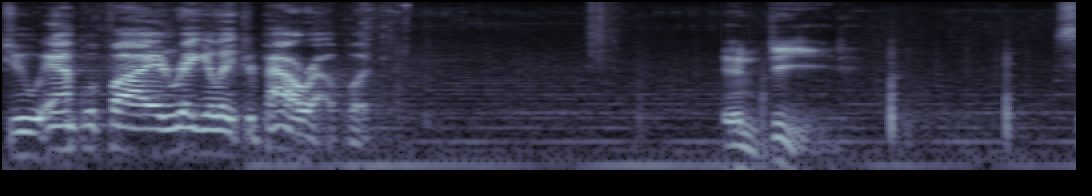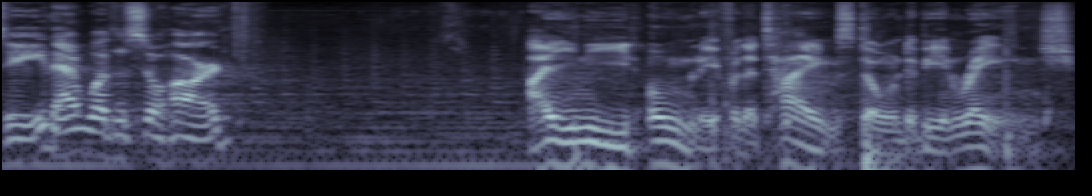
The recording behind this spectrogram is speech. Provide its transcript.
To amplify and regulate their power output. Indeed. See, that wasn't so hard. I need only for the Time Stone to be in range.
